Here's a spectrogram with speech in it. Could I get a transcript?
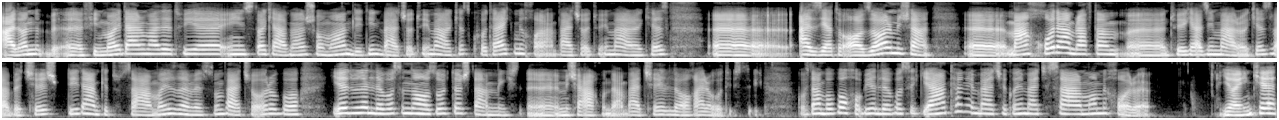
الان فیلم های در اومده توی اینستا که حتما شما هم دیدین بچه ها توی مرکز کتک می‌خورن. بچه ها توی مراکز اذیت و آزار میشن. من خودم رفتم توی یکی از این مراکز و به چشم دیدم که تو سرمایه زمستون بچه ها رو با یه دونه لباس نازک داشتم میچرخوندم بچه لاغر اوتیستیک. گفتم بابا خب یه لباس گرم تن این بچه کنیم بچه سرما می‌خوره. یا اینکه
